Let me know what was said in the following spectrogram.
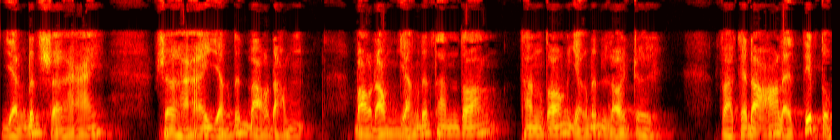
dẫn đến sợ hãi. Sợ hãi dẫn đến bạo động. Bạo động dẫn đến thanh toán. Thanh toán dẫn đến loại trừ. Và cái đó lại tiếp tục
